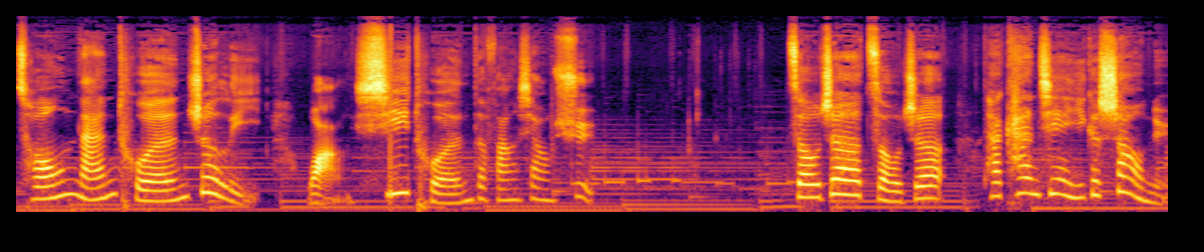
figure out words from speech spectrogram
从南屯这里往西屯的方向去。走着走着，他看见一个少女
